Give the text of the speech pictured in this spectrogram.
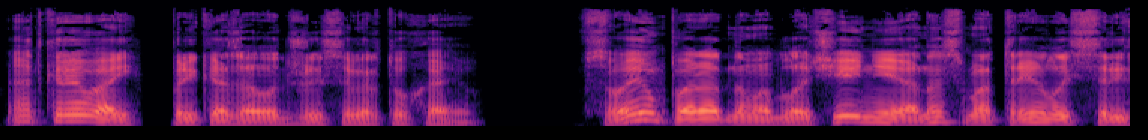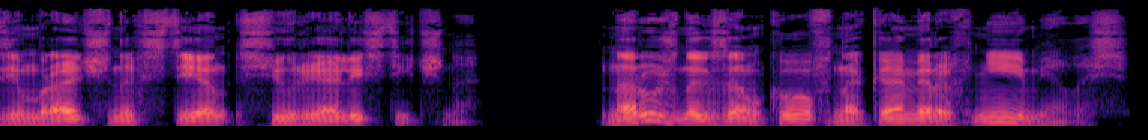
«Открывай», — приказала Джиса Вертухаю. В своем парадном облачении она смотрелась среди мрачных стен сюрреалистично. Наружных замков на камерах не имелось.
